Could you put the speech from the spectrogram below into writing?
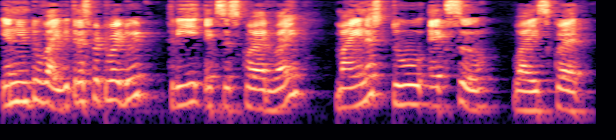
n into y. With respect to y do it. 3x square y minus 2x y square.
